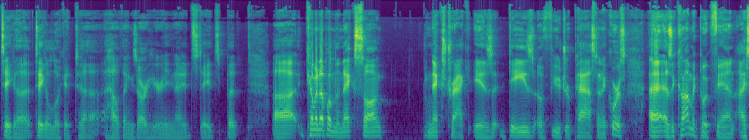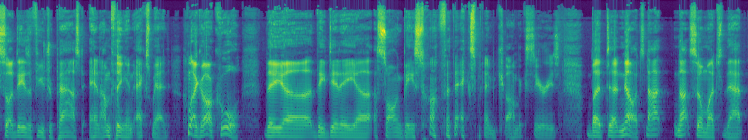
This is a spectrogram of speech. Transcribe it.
take a take a look at uh, how things are here in the United States. But uh, coming up on the next song, next track is Days of Future Past. And of course, uh, as a comic book fan, I saw Days of Future Past and I'm thinking X-Men. I'm like, oh, cool. They uh, they did a, uh, a song based off an X-Men comic series. But uh, no, it's not not so much that.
